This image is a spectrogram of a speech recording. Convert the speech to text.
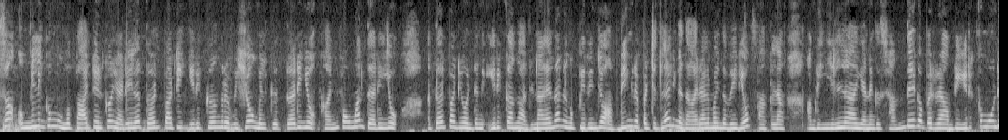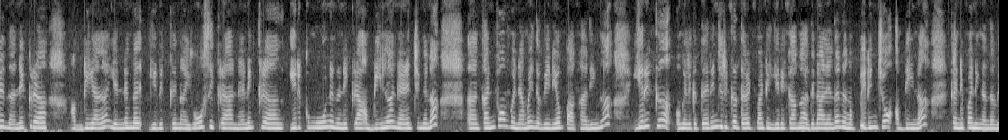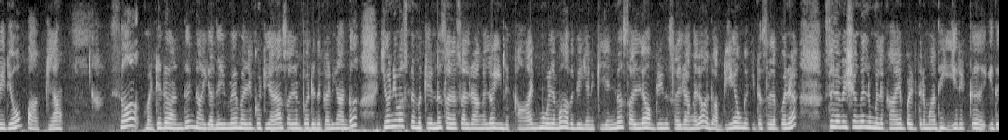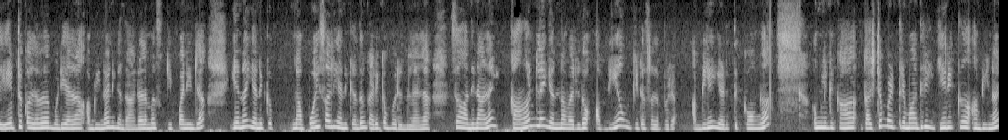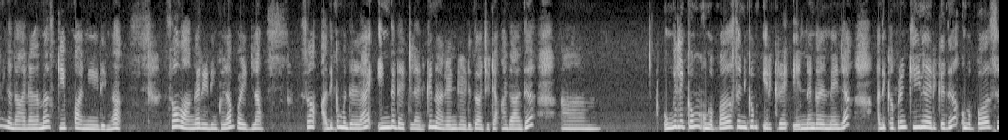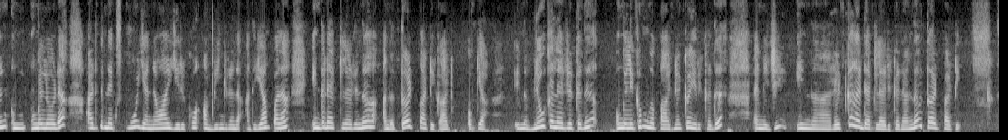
ஸோ உங்களுக்கும் உங்கள் பாட்டிற்கும் இடையில தேர்ட் பார்ட்டி இருக்குங்கிற விஷயம் உங்களுக்கு தெரியும். கன்ஃபார்மாக தெரியும். தேர்ட் பார்ட்டி ஒருத்தங்க இருக்காங்க. அதனால தான் நாங்கள் பிரிஞ்சோம். அப்படிங்கிற பட்சத்தில் நீங்கள் தாராளமாக இந்த வீடியோ பார்க்கலாம். அப்படி இல்லை எனக்கு சந்தேகப்படுறேன். அப்படி இருக்குமோன்னு நினைக்கிறேன். அப்படியெல்லாம் எண்ணங்கள் இருக்குது நான் யோசிக்கிறேன் நினைக்கிறேன் இருக்குமோன்னு நினைக்கிறேன். அப்படிலாம் நினச்சிங்கன்னா கன்ஃபார்ம் பண்ணாமல் இந்த வீடியோ பார்க்காதீங்க. இருக்குது உங்களுக்கு தெரிஞ்சிருக்கு தேர்ட் பார்ட்டி இருக்காங்க. அதனால தான் நாங்கள் பிரிஞ்சோம் அப்படின்னா கண்டிப்பாக நீங்கள் அந்த வீடியோ பார்க்கலாம். ஸோ பட் இது வந்து நான் எதையுமே வெளிக்குட்டியெல்லாம் சொல்ல போகிறது கிடையாது. யூனிவர்ஸ் நமக்கு என்ன சொல்ல சொல்கிறாங்களோ இந்த கார்டு மூலமாக அவங்க எனக்கு என்ன சொல்ல அப்படின்னு சொல்கிறாங்களோ அது அப்படியே அவங்கக்கிட்ட சொல்ல போகிறேன் சில விஷயங்கள் உங்களை காயப்படுத்துகிற மாதிரி இருக்குது இதை ஏற்றுக்கொள்ளவே முடியலை அப்படின்னா நீங்கள் தாராளமாக ஸ்கிப் பண்ணிடலாம். ஏன்னா எனக்கு நான் போய் சொல்லி எனக்கு எதுவும் கிடைக்க போகிறது இல்லைல்ல ஸோ அதனால கார்டில் என்ன வருதோ அப்படியே உங்ககிட்ட சொல்ல போகிறேன் அப்படியே எடுத்துக்கோங்க. உங்களுக்கு கா கஷ்டப்படுத்துகிற மாதிரி இருக்குது அப்படின்னா நீங்கள் தாராளமாக ஸ்கிப் பண்ணிடுங்க. ஸோ வாங்க ரீடிங்குள்ளே போயிடலாம். ஸோ அதுக்கு முதல்ல இந்த டெக்கில் இருக்குது நான் ரெண்டு எடுத்து வச்சுட்டேன். அதாவது உங்களுக்கும் உங்கள் பர்சனுக்கும் இருக்கிற எண்ணங்கள் மேலே அதுக்கப்புறம் கீழே இருக்குது உங்கள் பர்சன் உங் உங்களோட அடுத்து நெக்ஸ்ட் மூவ் என்னவாக இருக்கும் அப்படிங்கிறது அது ஏன் போல் இந்த டெக்கில் இருந்து அந்த தேர்ட் பார்ட்டி கார்டு ஓகே இந்த ப்ளூ கலர் இருக்குது உங்களுக்கும் உங்கள் பார்ட்னருக்கும் இருக்குது. எனர்ஜி இந்த ரெட் கலர் டெக்கில் இருக்குது அந்த தேர்ட் பார்ட்டி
